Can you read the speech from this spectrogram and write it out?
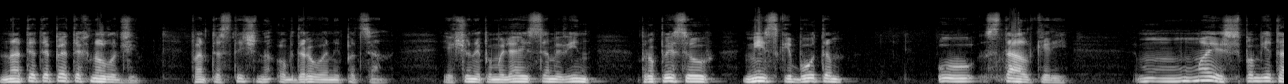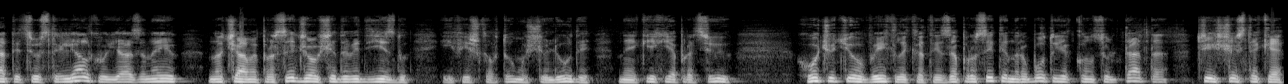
на ТТП Technology. Фантастично обдарований пацан. Якщо не помиляюсь, саме він прописував мізки ботам у сталкері. Маєш пам'ятати цю стрілялку, я за нею ночами просиджував ще до від'їзду. І фішка в тому, що люди, на яких я працюю, хочуть його викликати, запросити на роботу як консультата чи щось таке.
